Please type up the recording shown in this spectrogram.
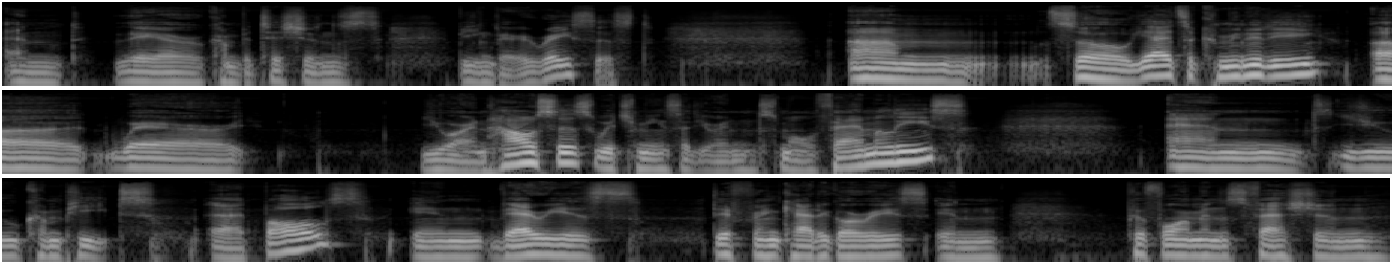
and their competitions being very racist. Um, so yeah, it's a community uh, where you are in houses, which means that you're in small families, and you compete at balls in various different categories in performance, fashion,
